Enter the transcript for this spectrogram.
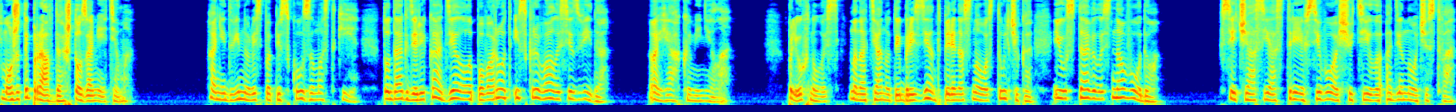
Может и правда, что заметим». Они двинулись по песку за мостки, туда, где река делала поворот и скрывалась из вида. А я окаменела. Плюхнулась на натянутый брезент переносного стульчика и уставилась на воду. Сейчас я острее всего ощутила одиночество.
